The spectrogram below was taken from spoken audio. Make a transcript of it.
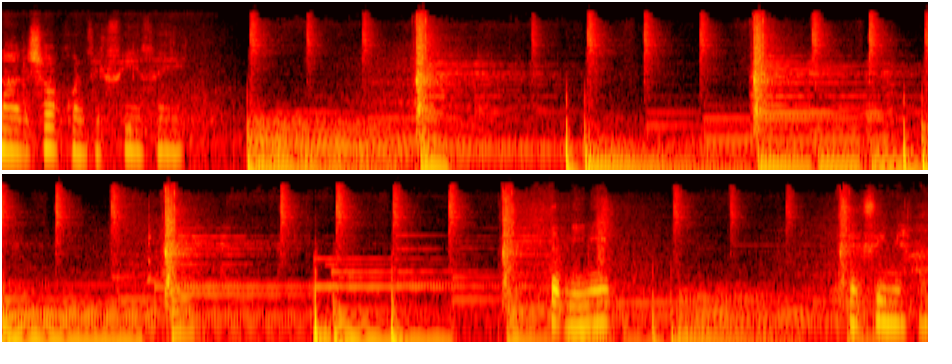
น่าจะชอบคนเซ็กซี่ซะแบบนี้นี่เซ็กซี่ไหมคะ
